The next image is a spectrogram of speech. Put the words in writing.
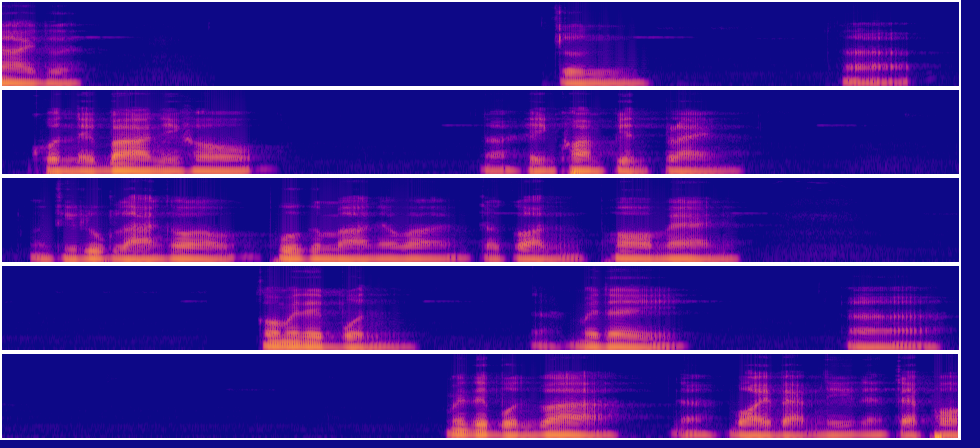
ง่ายด้วย จนคนในบ้านนี่เขาเห็นความเปลี่ยนแปลงบางทีลูกหลานก็พูดขึ้นมานะว่า แต่ก่อนพ่อแม่นี่ก็ไม่ได้บน่นไม่ได้ไม่ได้บ่นว่านะบ่อยแบบนี้นะแต่พอ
